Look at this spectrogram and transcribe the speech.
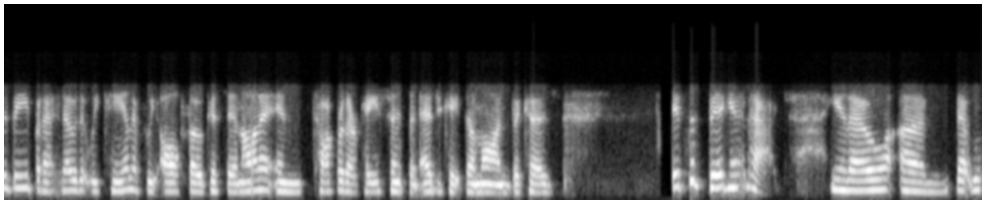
to be, but I know that we can if we all focus in on it and talk with our patients and educate them on because it's a big impact, you know, um, that we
